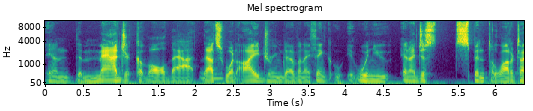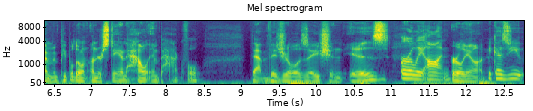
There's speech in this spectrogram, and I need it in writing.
and the magic of all that. That's mm-hmm. what I dreamed of, and I think when you and I just spent a lot of time, and people don't understand how impactful that visualization is early on. Early on, because you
